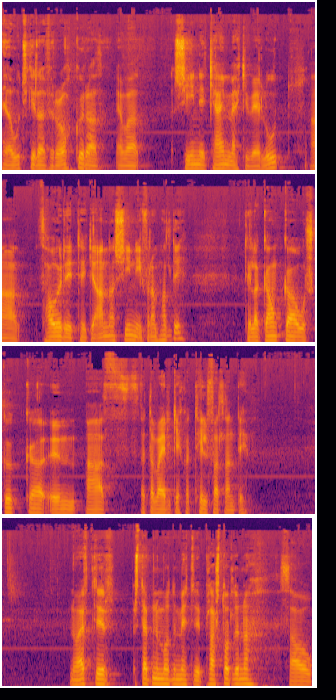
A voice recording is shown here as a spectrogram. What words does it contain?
eða útskýra það fyrir okkur að ef að sínið kæmi ekki vel út að þá er því tekið annað síni í framhaldi til að ganga úr skugga um að þetta væri ekki eitthvað tilfallandi. Nú eftir stefnumótum mitt við plastólluna þá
